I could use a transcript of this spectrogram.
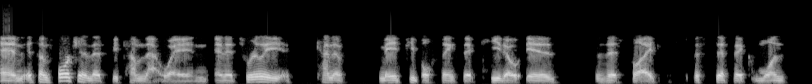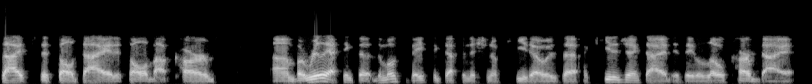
And it's unfortunate that it's become that way, and and it's really kind of made people think that keto is this like specific one size fits all diet. It's all about carbs. Um, but really, I think the, the most basic definition of keto is that a ketogenic diet is a low carb diet.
